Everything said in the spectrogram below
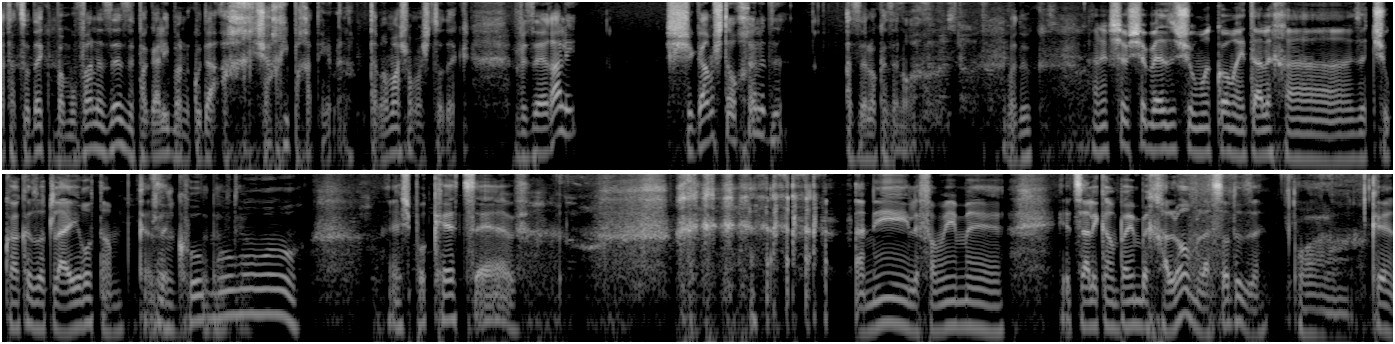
אתה צודק, במובן הזה זה פגע לי בנקודה הכ- שהכי פחדתי ממנה. אתה ממש ממש צודק. וזה הראה לי שגם כשאתה אוכל את זה, אז זה לא כזה נורא. בדוק. אני חושב שבאיזשהו מקום הייתה לך איזו תשוקה כזאת להעיר אותם. כזה כן, קומו, יש פה קצב. אני לפעמים, אה, יצא לי כמה פעמים בחלום לעשות את זה. וואלה. כן,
